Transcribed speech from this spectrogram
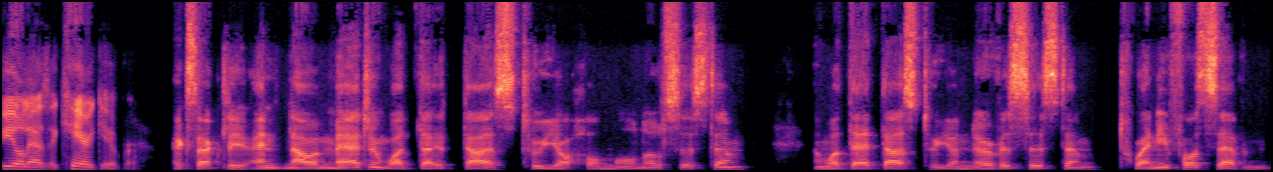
feel as a caregiver. Exactly. And now imagine what that does to your hormonal system and what that does to your nervous system 24 7,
